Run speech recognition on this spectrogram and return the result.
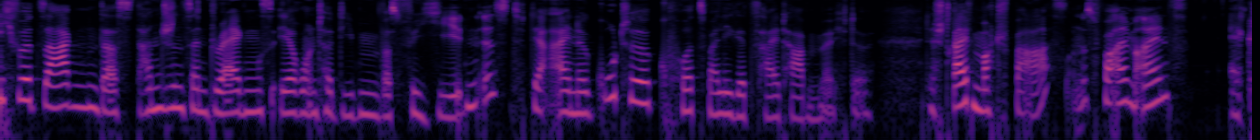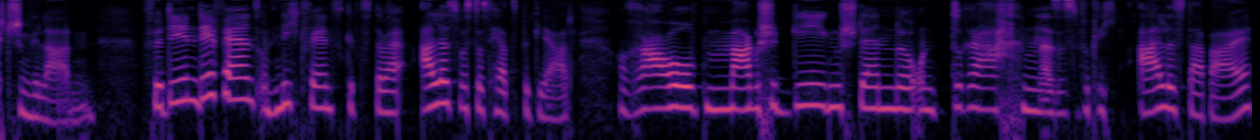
Ich würde sagen, dass Dungeons and Dragons Ehre unter Dieben was für jeden ist, der eine gute, kurzweilige Zeit haben möchte. Der Streifen macht Spaß und ist vor allem eins, Action geladen. Für D&D-Fans und Nicht-Fans gibt es dabei alles, was das Herz begehrt. Raub, magische Gegenstände und Drachen, also ist wirklich alles dabei.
